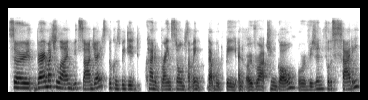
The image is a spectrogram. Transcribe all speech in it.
So, very much aligned with Sanjay's because we did kind of brainstorm something that would be an overarching goal or a vision for the society.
